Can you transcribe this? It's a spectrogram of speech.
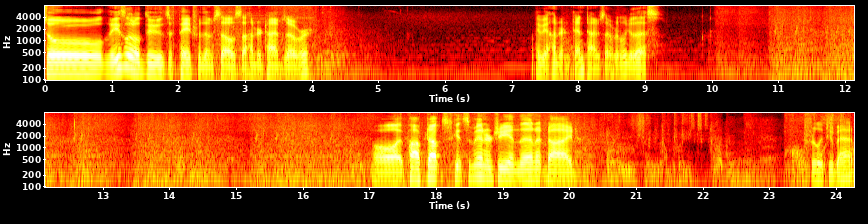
So these little dudes have paid for themselves a hundred times over. Maybe 110 times over. Look at this. Oh, it popped up to get some energy and then it died. It's really too bad.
